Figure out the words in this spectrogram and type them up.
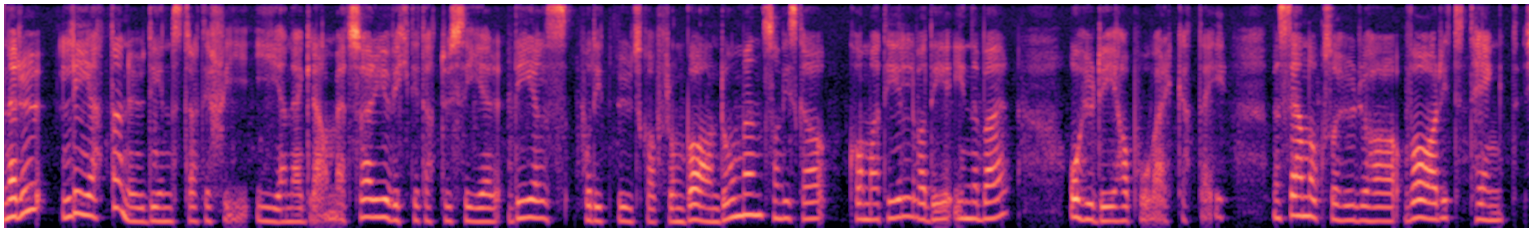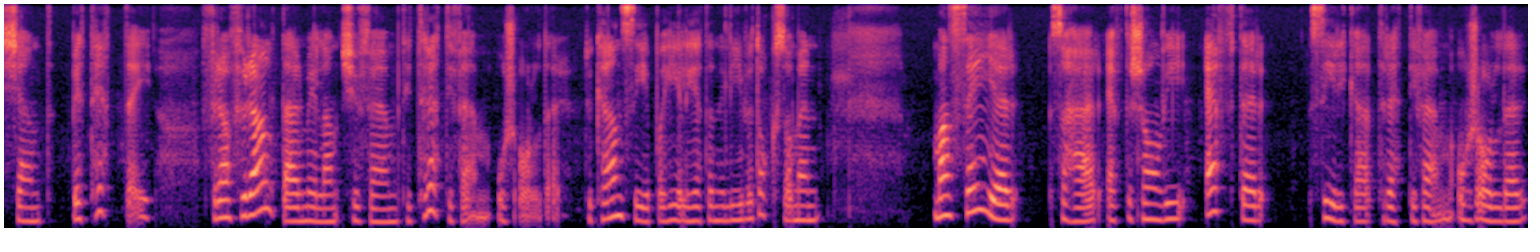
När du letar nu din strategi i enneagrammet så är det ju viktigt att du ser dels på ditt budskap från barndomen som vi ska komma till, vad det innebär och hur det har påverkat dig. Men sen också hur du har varit, tänkt, känt, betett dig. Framförallt där mellan 25 till 35 års ålder. Du kan se på helheten i livet också men man säger så här eftersom vi efter cirka 35 års ålder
